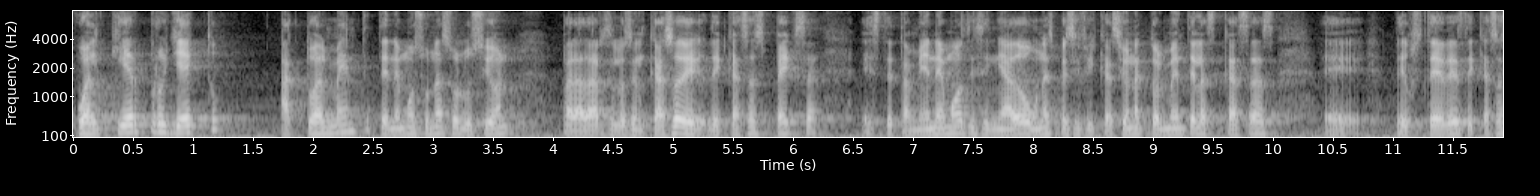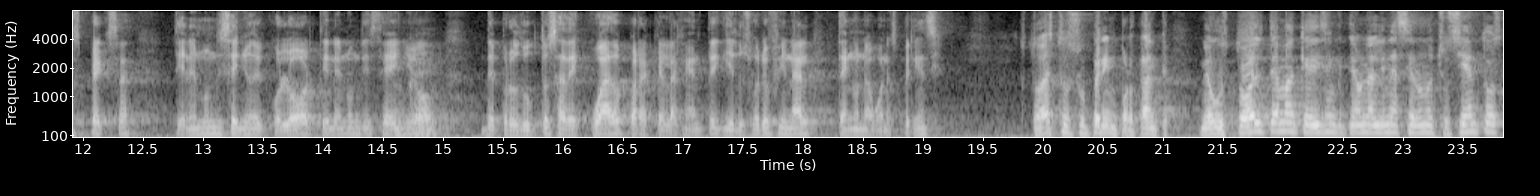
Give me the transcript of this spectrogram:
cualquier proyecto, actualmente tenemos una solución para dárselos. En el caso de, Casas PEXA, este, también hemos diseñado una especificación. Actualmente las casas eh, de ustedes, de Casas PEXA, tienen un diseño de color, tienen un diseño de productos adecuado para que la gente y el usuario final tenga una buena experiencia. Todo esto es súper importante. Me gustó el tema que dicen que tiene una línea 01800,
